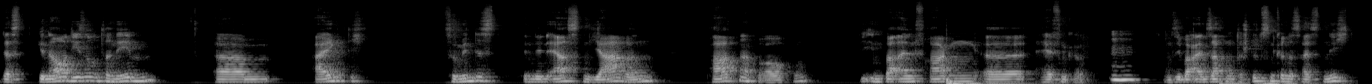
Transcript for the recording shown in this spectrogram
dass genau diese Unternehmen ähm, eigentlich zumindest in den ersten Jahren Partner brauchen, die ihnen bei allen Fragen äh, helfen können mhm. Und sie bei allen Sachen unterstützen können. Das heißt nicht,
